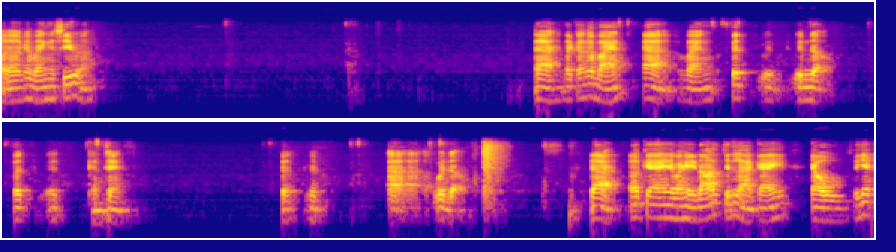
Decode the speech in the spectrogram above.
ờ, các bạn nghe xíu à. Rồi ta có cái bảng. À bạn fit window. Fit with content. Fit with uh, window rồi ok như vậy thì đó chính là cái câu thứ nhất.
